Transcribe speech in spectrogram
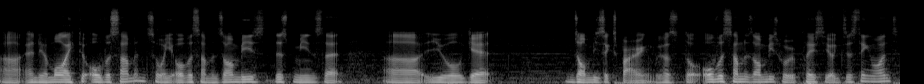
uh, and you're more likely to over summon. So when you over summon zombies, this means that uh, you will get zombies expiring because the over summon zombies will replace your existing ones,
